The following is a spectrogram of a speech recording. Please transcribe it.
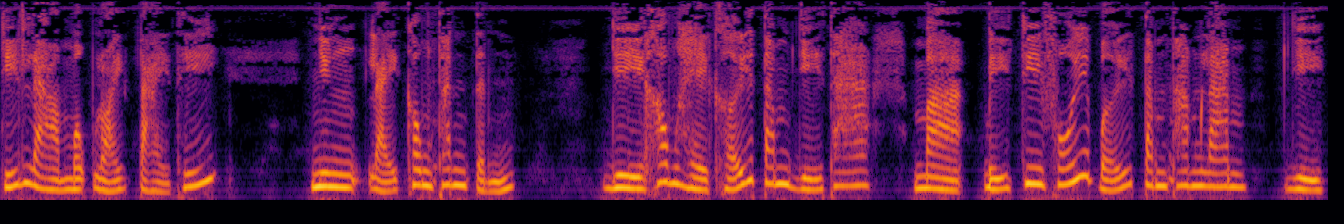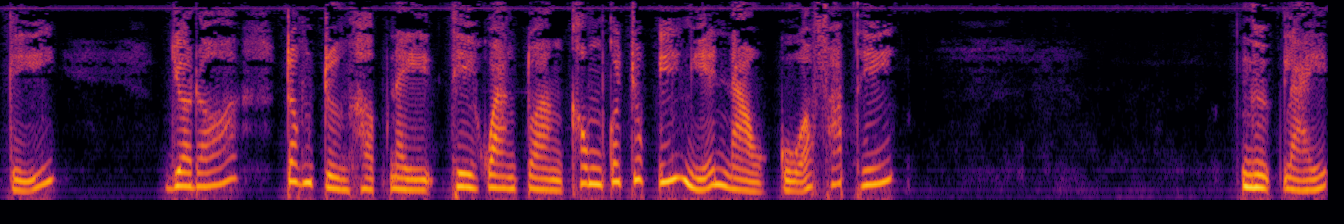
chỉ là một loại tài thí, nhưng lại không thanh tịnh, vì không hề khởi tâm dị tha mà bị chi phối bởi tâm tham lam, dị kỷ. Do đó, trong trường hợp này thì hoàn toàn không có chút ý nghĩa nào của pháp thí. Ngược lại,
